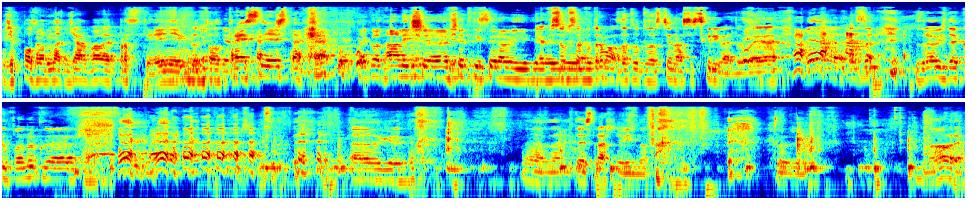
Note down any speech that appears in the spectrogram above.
Že pozor na ťarbavé prsty, hej, niekto to trestneš, tak... tak odhalíš eh, všetky roviny. Ja by som sa potreboval za toto zastenu asi skrývať, lebo ja, ja, ja zdravíš takú ponuku a... no, to je strašne vidno. Dobre.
